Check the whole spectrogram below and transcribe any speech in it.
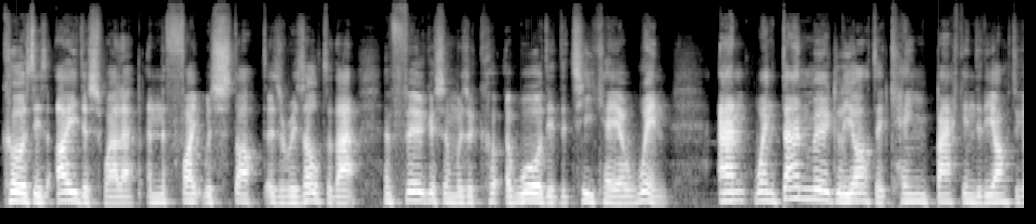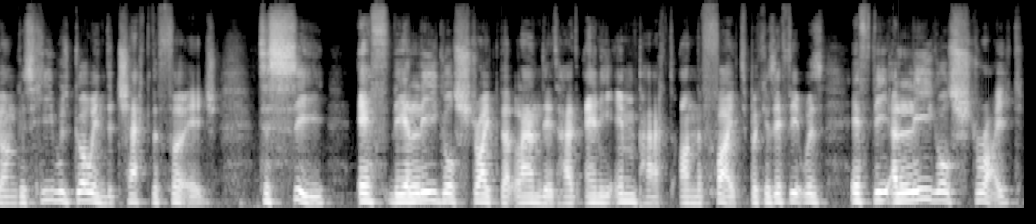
caused his eye to swell up, and the fight was stopped as a result of that. And Ferguson was awarded the TKO win. And when Dan Miragliotta came back into the octagon, because he was going to check the footage to see if the illegal strike that landed had any impact on the fight, because if it was, if the illegal strike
